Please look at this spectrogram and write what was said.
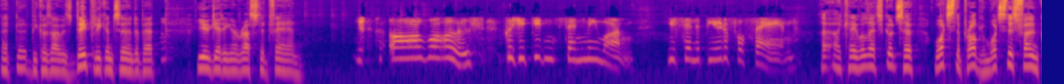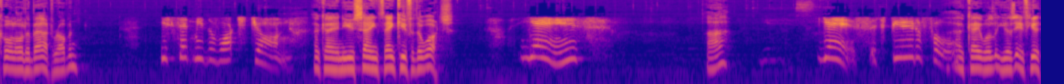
that uh, because I was deeply concerned about you getting a rusted fan. oh, I was, because you didn't send me one. You sent a beautiful fan. Uh, okay, well, that's good. So, what's the problem? What's this phone call all about, Robin? You sent me the watch, John. Okay, and you saying thank you for the watch? Yes, Huh? yes, it's beautiful. Okay, well, if you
